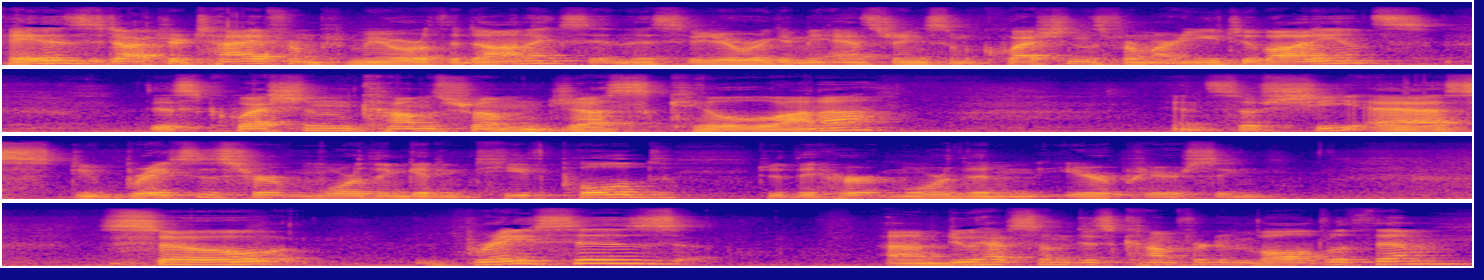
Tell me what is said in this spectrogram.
Hey, this is Dr. Ty from Premier Orthodontics. In this video, we're going to be answering some questions from our YouTube audience. This question comes from Just Kilana. And so she asks, do braces hurt more than getting teeth pulled? Do they hurt more than an ear piercing? So braces um, do have some discomfort involved with them.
